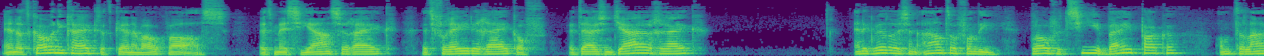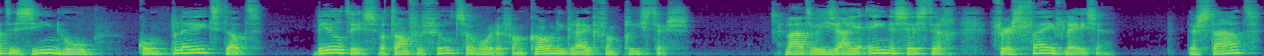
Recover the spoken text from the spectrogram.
En dat koninkrijk, dat kennen we ook wel als het Messiaanse Rijk, het Vrederijk of het Duizendjarig Rijk. En ik wil er eens een aantal van die profetieën bijpakken om te laten zien hoe compleet dat beeld is, wat dan vervuld zou worden van koninkrijk van priesters. Laten we Isaiah 61, vers 5 lezen. Daar staat:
